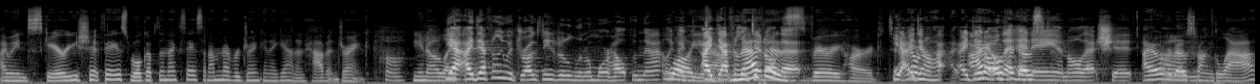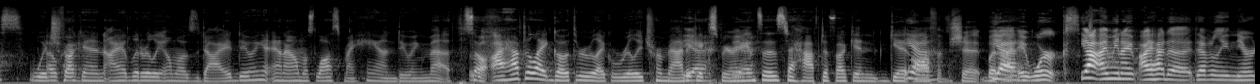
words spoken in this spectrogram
I mean, scary shit faced. Woke up the next day, said I'm never drinking again, and haven't drank. Huh. You know, like yeah, I definitely with drugs needed a little more help than that. Like, well, I, yeah. I definitely Meth did all is that. very hard. To, yeah, I, don't did, know how, I did all the NA and all that shit. I overdosed Um, on glass, which okay. fucking I literally almost died doing it, and I almost lost my hand doing meth. So I have to like go through like really traumatic Yeah, yeah. experiences to have to fucking get Yeah. off of shit. But Yeah. I, it works. Yeah, I mean, I, I had a definitely near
